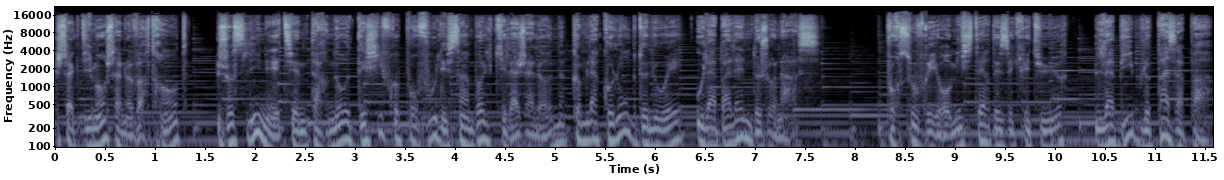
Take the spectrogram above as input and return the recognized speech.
Chaque dimanche à 9h30, Jocelyne et Étienne Tarnot déchiffrent pour vous les symboles qui la jalonnent, comme la colombe de Noé ou la baleine de Jonas. Pour s'ouvrir au mystère des Écritures, la Bible pas à pas,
